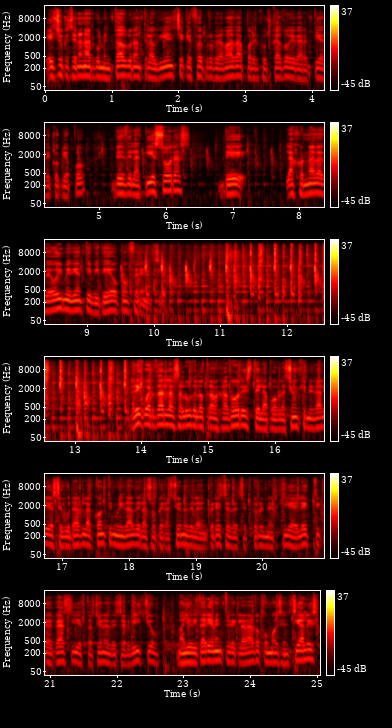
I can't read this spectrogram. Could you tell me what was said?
hechos que serán argumentados durante la audiencia que fue programada por el Juzgado de Garantía de Copiapó desde las 10 horas de la jornada de hoy mediante videoconferencia. Reguardar la salud de los trabajadores de la población general y asegurar la continuidad de las operaciones de la empresa del sector energía eléctrica, gas y estaciones de servicio, mayoritariamente declarados como esenciales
